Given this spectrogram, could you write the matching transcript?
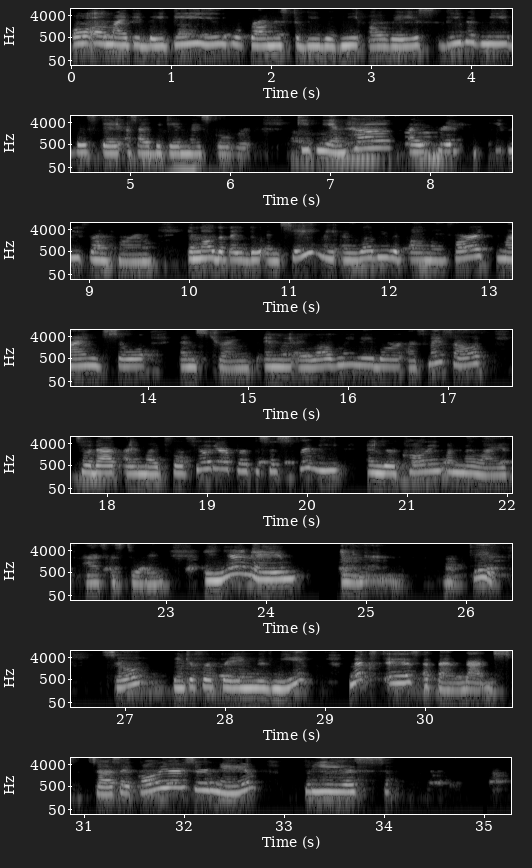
O Almighty Deity, you who promised to be with me always, be with me this day as I begin my schoolwork. Keep me in health, I pray, keep me from harm. In all that I do and say, may I love you with all my heart, mind, soul, and strength. And may I love my neighbor as myself so that I might fulfill your purposes for me and your calling on my life as a student. In your name, amen. Okay, so thank you for praying with me. Next is attendance. So as I call your surname, please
